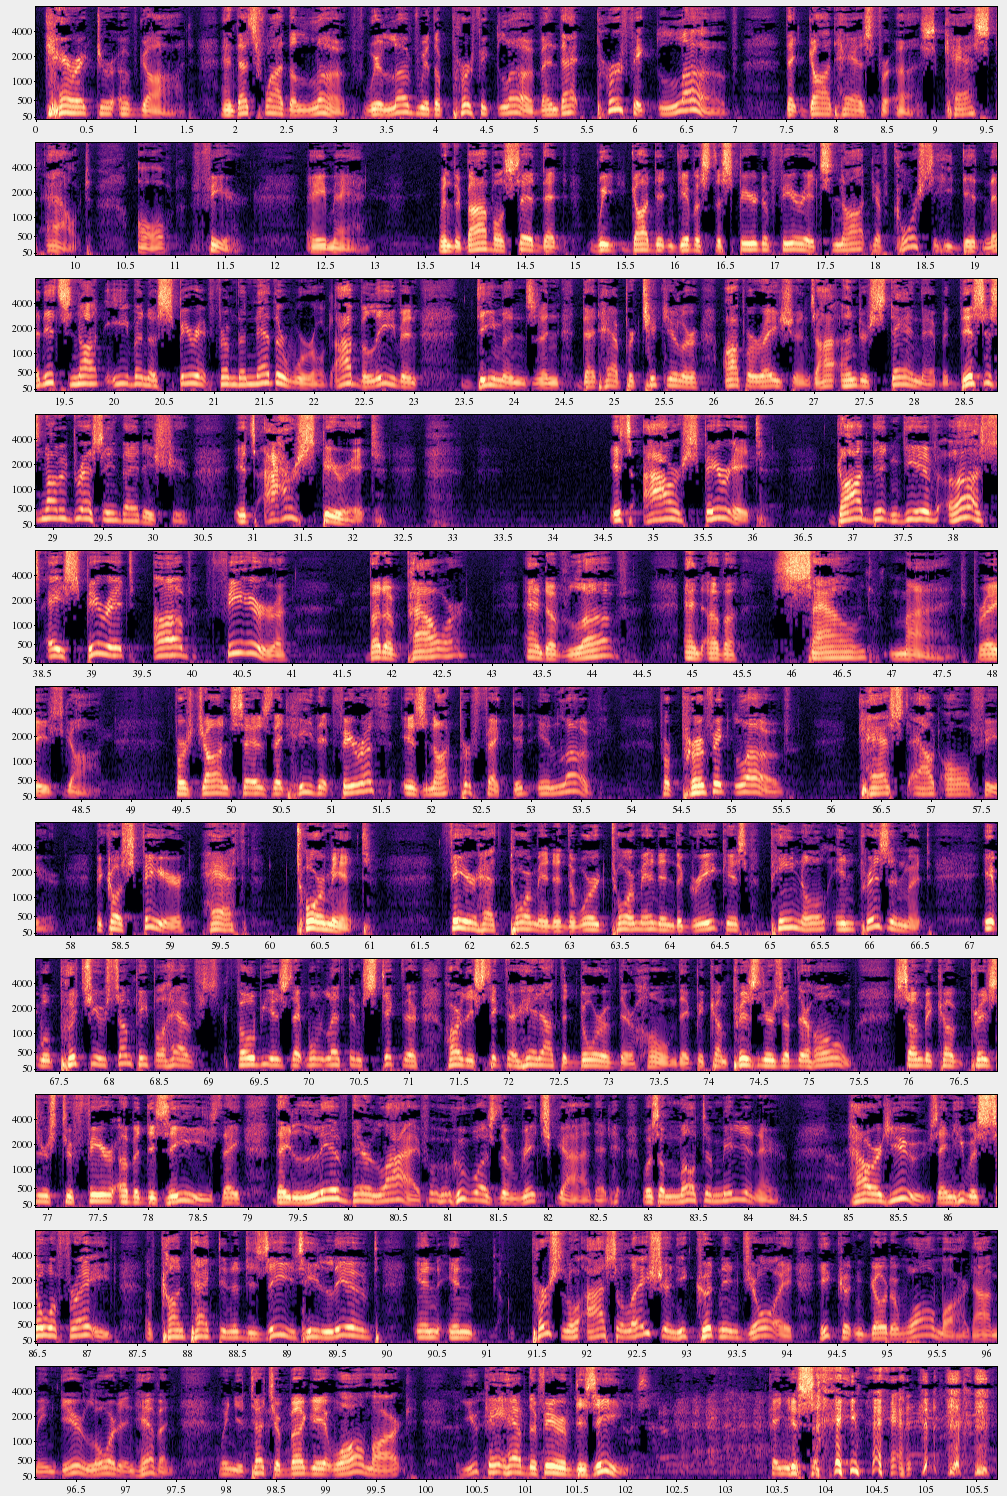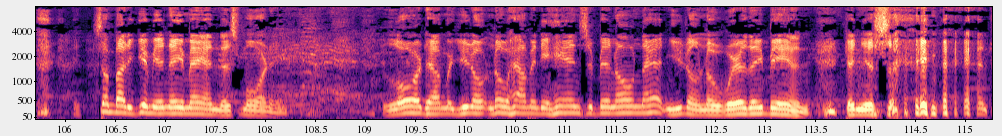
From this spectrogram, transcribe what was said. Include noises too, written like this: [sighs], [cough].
character of God. And that's why the love, we're loved with a perfect love. And that perfect love that God has for us cast out all fear. Amen. When the Bible said that we God didn't give us the spirit of fear, it's not, of course He didn't. And it's not even a spirit from the netherworld. I believe in demons and that have particular operations. I understand that. But this is not addressing that issue. It's our spirit. It's our spirit. God didn't give us a spirit of fear, but of power and of love and of a sound mind. Praise God. First John says that he that feareth is not perfected in love. For perfect love cast out all fear, because fear hath torment. Fear hath tormented. The word torment in the Greek is penal imprisonment. It will put you, some people have phobias that won't let them stick their, hardly stick their head out the door of their home. They become prisoners of their home. Some become prisoners to fear of a disease. They, they live their life. Who was the rich guy that was a multimillionaire? Howard Hughes, and he was so afraid of contacting a disease, he lived in, in personal isolation he couldn't enjoy. He couldn't go to Walmart. I mean, dear Lord in heaven, when you touch a buggy at Walmart, you can't have the fear of disease. Can you [laughs] say man? Somebody give me an amen this morning. Lord, how many, you don't know how many hands have been on that and you don't know where they've been. Can you [laughs] say amen?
